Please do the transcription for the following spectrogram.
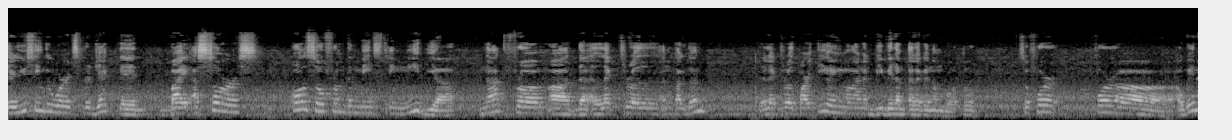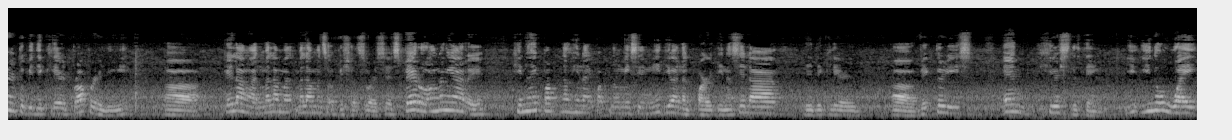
They're using the words projected by a source also from the mainstream media, not from uh, the electoral, ano tag doon? The electoral party o yung mga nagbibilang talaga ng boto. So for for uh, a winner to be declared properly, uh, kailangan malaman, malaman sa official sources. Pero ang nangyari, hinype up ng hinype up ng mainstream media, nagparty na sila, they declared uh, victories. And here's the thing, you, you know why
